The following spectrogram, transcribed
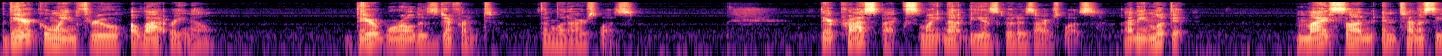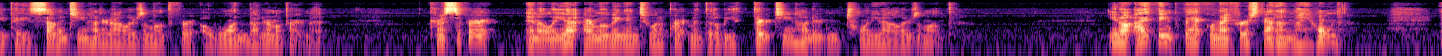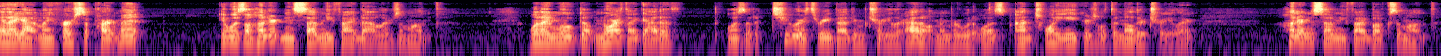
they're going through a lot right now. Their world is different than what ours was. Their prospects might not be as good as ours was. I mean, look at my son in Tennessee pays $1,700 a month for a one bedroom apartment. Christopher and Aaliyah are moving into an apartment that'll be $1,320 a month. You know, I think back when I first got on my own and I got my first apartment, it was $175 a month. When I moved up north, I got a, was it a two or three bedroom trailer? I don't remember what it was, on 20 acres with another trailer. 175 bucks a month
